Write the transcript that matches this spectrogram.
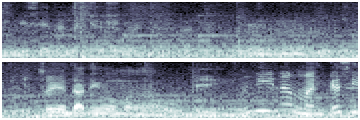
hindi sila nag-shortcut. So yung dating mo mga OB. Hindi naman, kasi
